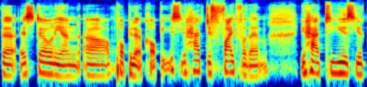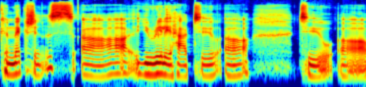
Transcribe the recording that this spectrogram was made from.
the Estonian uh, popular copies. You had to fight for them. You had to use your connections. Uh, you really had to uh, to. Uh,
